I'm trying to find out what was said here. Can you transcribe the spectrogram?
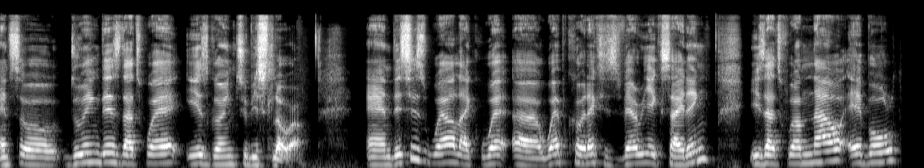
And so doing this that way is going to be slower and this is where like web, uh, web codecs is very exciting is that we're now able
